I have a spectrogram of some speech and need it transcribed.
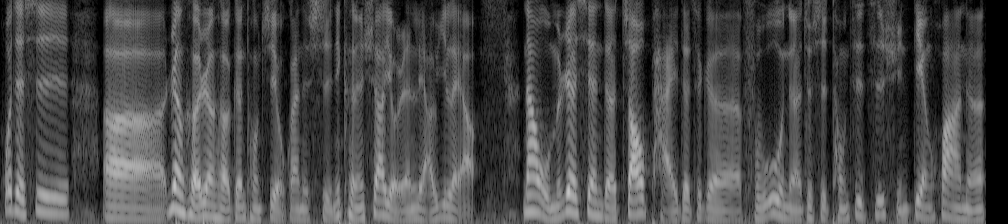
或者是呃任何任何跟同志有关的事，你可能需要有人聊一聊。那我们热线的招牌的这个服务呢，就是同志咨询电话呢，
